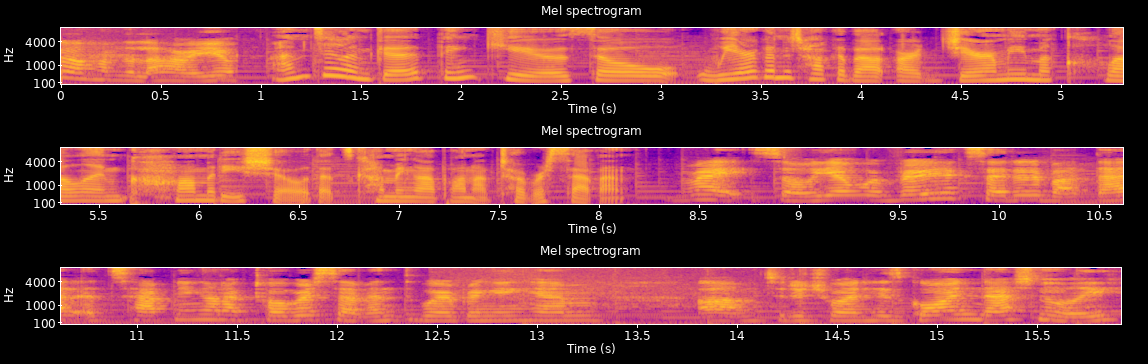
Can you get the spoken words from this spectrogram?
alhamdulillah. How are you? I'm doing good, thank you. So, we are going to talk about our Jeremy McLellan comedy show that's coming up on October 7th. Right. So, yeah, we're very excited about that. It's happening on October 7th. We're bringing him um, to Detroit. He's going nationally,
